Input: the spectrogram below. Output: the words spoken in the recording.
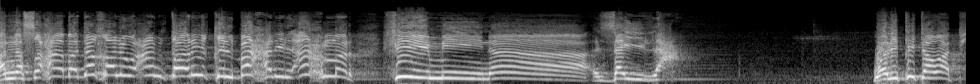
أن الصحابة دخلوا عن طريق البحر الأحمر في ميناء زيلع walipita wapi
